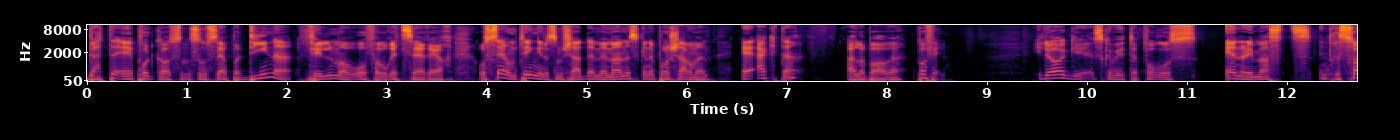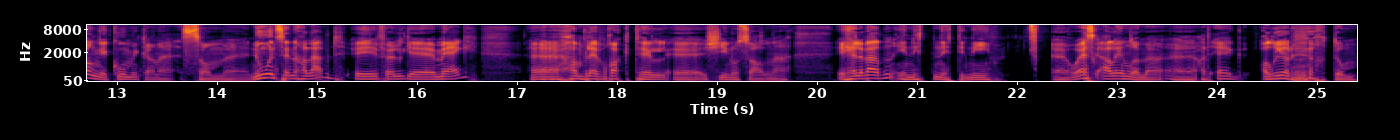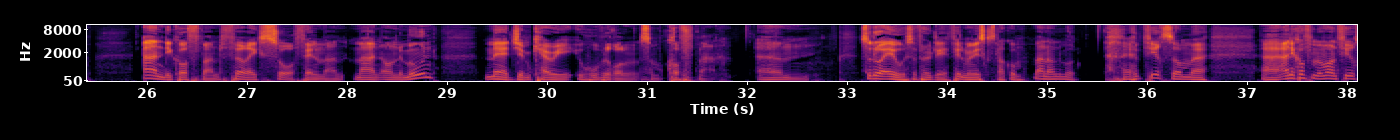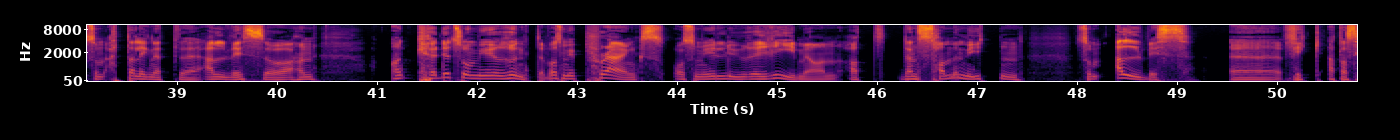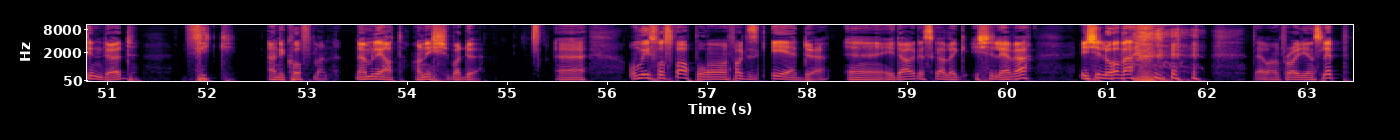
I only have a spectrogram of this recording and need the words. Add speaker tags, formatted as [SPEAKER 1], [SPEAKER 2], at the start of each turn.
[SPEAKER 1] Dette er podkasten som ser på dine filmer og favorittserier, og ser om tingene som skjedde med menneskene på skjermen, er ekte eller bare på film. I dag skal vi ta for oss en av de mest interessante komikerne som eh, noensinne har levd, ifølge meg. Eh, han ble brakt til eh, kinosalene i hele verden i 1999. Og jeg skal ærlig innrømme at jeg aldri hadde hørt om Andy Coffman før jeg så filmen Man on the Moon med Jim Carrey i hovedrollen som Coffman. Um, så da er jo selvfølgelig filmen vi skal snakke om, Man on the Moon. En fyr som uh, Annie Coffman var en fyr som etterlignet uh, Elvis, og han, han køddet så mye rundt. Det var så mye pranks og så mye lureri med han at den samme myten som Elvis uh, fikk etter sin død, fikk Andy Coffman, nemlig at han ikke var død. Uh, om vi får svar på om han faktisk er død eh, i dag, det skal jeg ikke leve. Ikke love. det var en Freudian slip.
